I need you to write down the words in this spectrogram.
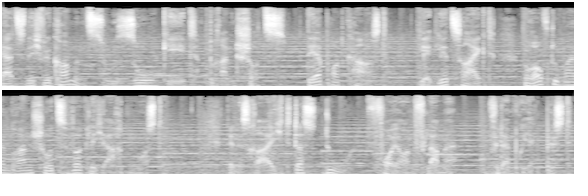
Herzlich willkommen zu So geht Brandschutz, der Podcast, der dir zeigt, worauf du beim Brandschutz wirklich achten musst. Denn es reicht, dass du Feuer und Flamme für dein Projekt bist.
